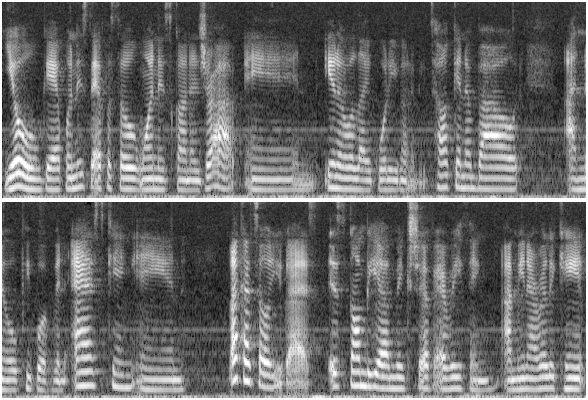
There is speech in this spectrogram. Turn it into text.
yo, Gab, when is episode one is gonna drop? And, you know, like what are you gonna be talking about? I know people have been asking and like I told you guys, it's gonna be a mixture of everything. I mean, I really can't.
